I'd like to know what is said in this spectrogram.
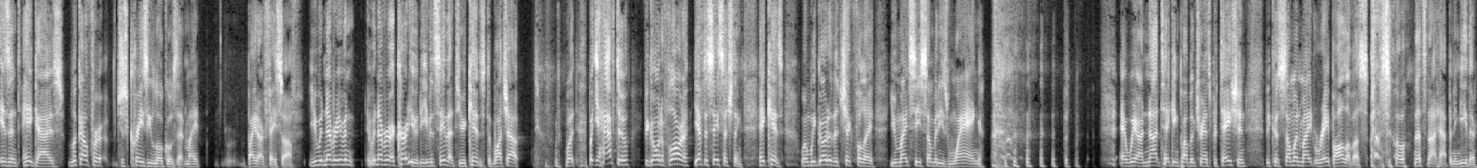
isn't, hey guys, look out for just crazy locals that might bite our face off. You would never even it would never occur to you to even say that to your kids to watch out. but but you have to if you're going to Florida. You have to say such things. Hey kids, when we go to the Chick Fil A, you might see somebody's wang. and we are not taking public transportation because someone might rape all of us. so that's not happening either.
